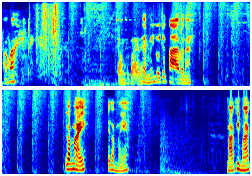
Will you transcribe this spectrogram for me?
เอาปะ Exploration begins. ตามสบายเลยแต่ไม่รู้จะตายปะนะไอ้ลำไหนไอ้ ลำไหนอะมาร์คที่มาร์ค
